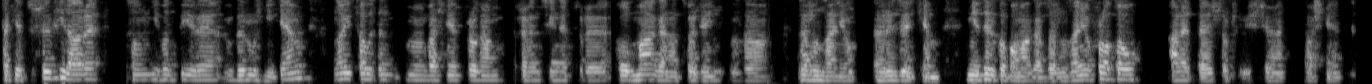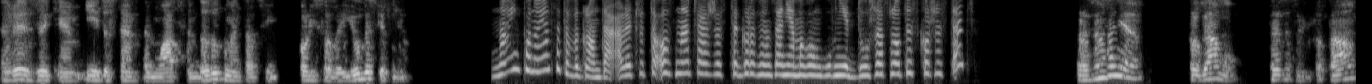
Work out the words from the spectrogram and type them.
takie trzy filary są niewątpliwie wyróżnikiem. No i cały ten mm, właśnie program prewencyjny, który pomaga na co dzień w zarządzaniu ryzykiem. Nie tylko pomaga w zarządzaniu flotą, ale też oczywiście właśnie ryzykiem i dostępem łatwym do dokumentacji polisowej i ubezpieczeniowej. No imponująco to wygląda, ale czy to oznacza, że z tego rozwiązania mogą głównie duże floty skorzystać? Rozwiązanie programu Prezydentuj Flota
